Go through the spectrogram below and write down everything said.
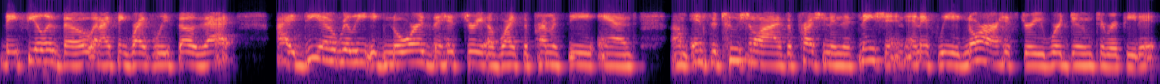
they feel as though, and I think rightfully so, that idea really ignores the history of white supremacy and um, institutionalized oppression in this nation. And if we ignore our history, we're doomed to repeat it.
